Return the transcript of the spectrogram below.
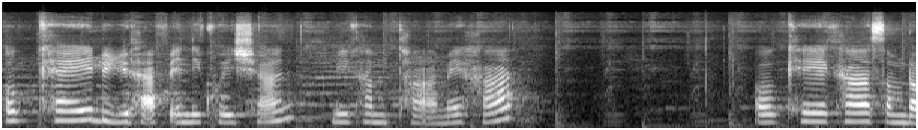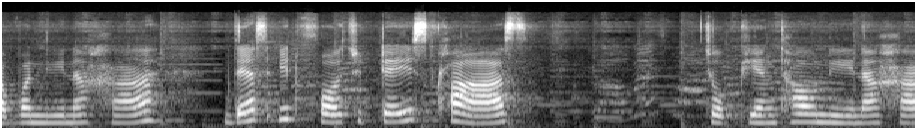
โอเค do you have any question มีคำถามไหมคะ โอเคค่ะสำหรับวันนี้นะคะ that's it for today's class จบเพียงเท่านี้นะคะ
